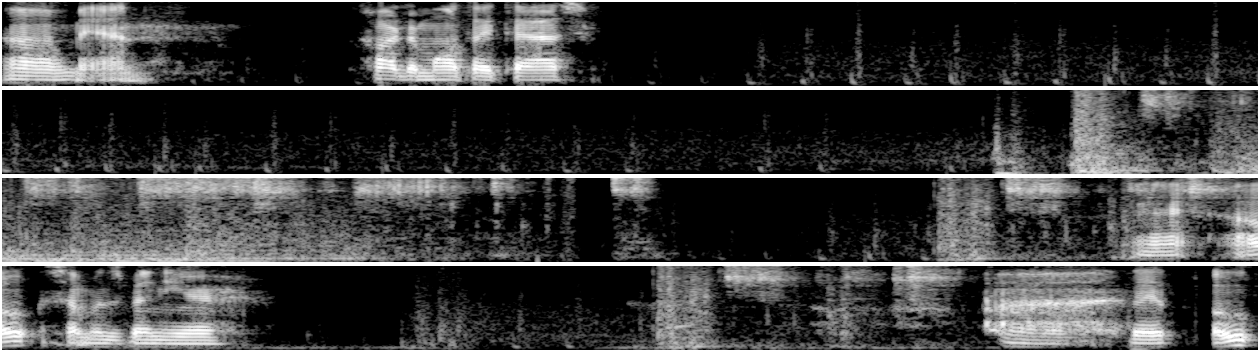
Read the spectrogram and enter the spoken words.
Oh man, hard to multitask. Uh, oh, someone's been here. Uh, they, oh.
